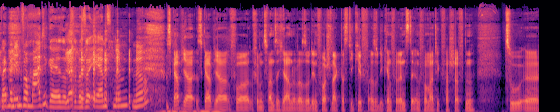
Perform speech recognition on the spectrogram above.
Weil man Informatiker ja sonst ja. immer so ernst nimmt, ne? Es gab ja, es gab ja vor 25 Jahren oder so den Vorschlag, dass die KIF, also die Konferenz der Informatikfachschaften, zu äh,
